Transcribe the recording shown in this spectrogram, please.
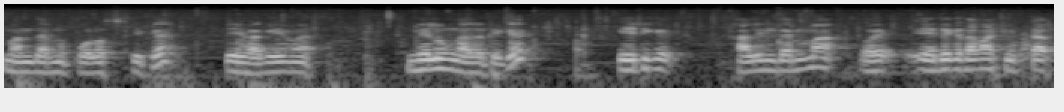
මම දැම්ම පොලොස් ටික ඒ වගේම නෙළුම් අල ටික. ඒ ටික කලින් දැම්මා ඔය ඒ දෙක තමයි චුට්ටක්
